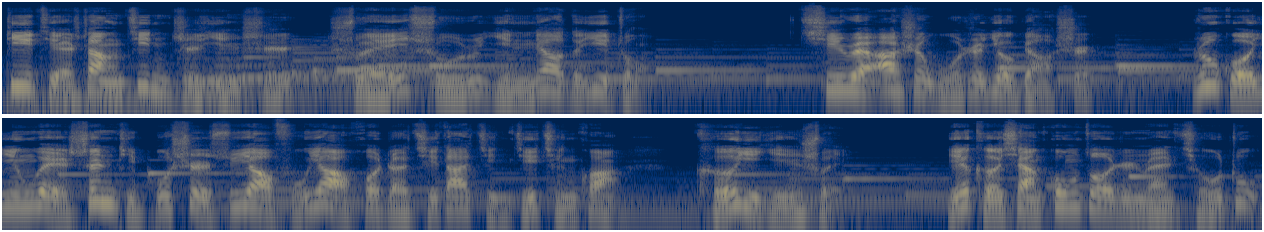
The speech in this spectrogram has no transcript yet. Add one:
地铁上禁止饮食，水属于饮料的一种。七月二十五日又表示，如果因为身体不适需要服药或者其他紧急情况，可以饮水。也可向工作人员求助。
